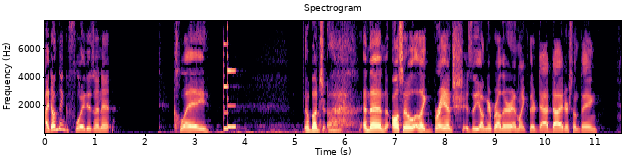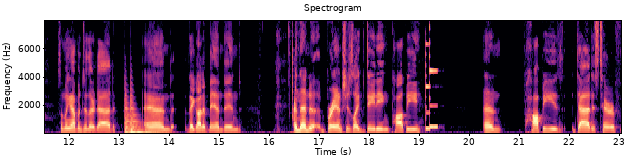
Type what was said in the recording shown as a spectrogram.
I don't think Floyd is in it. Clay. A bunch, uh, and then also like Branch is the younger brother, and like their dad died or something. Something happened to their dad, and they got abandoned. And then Branch is like dating Poppy, and Poppy's dad is terrif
